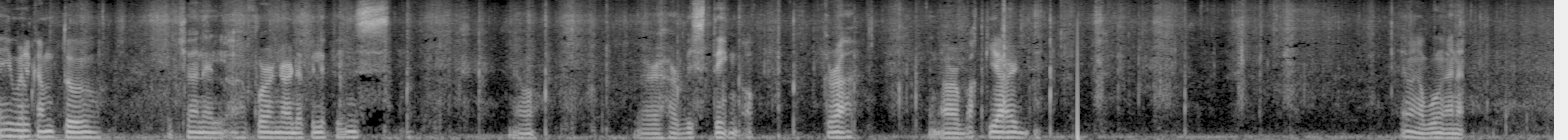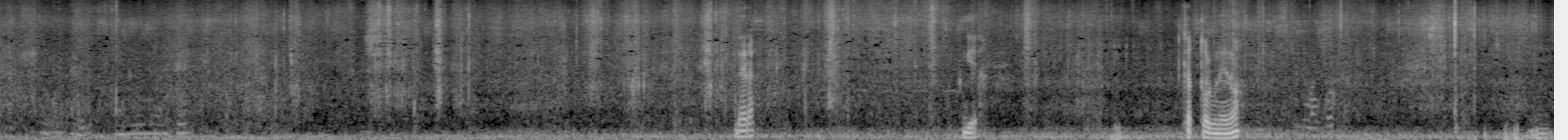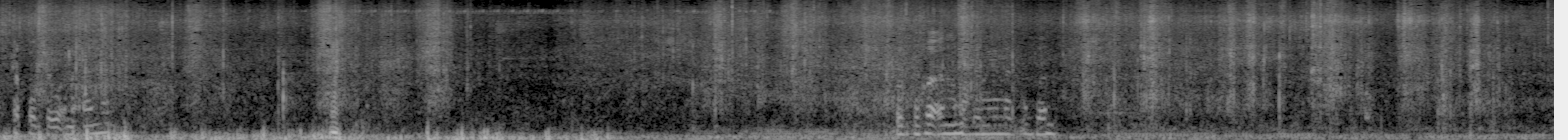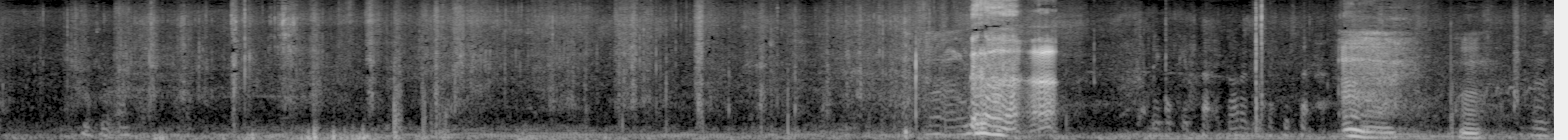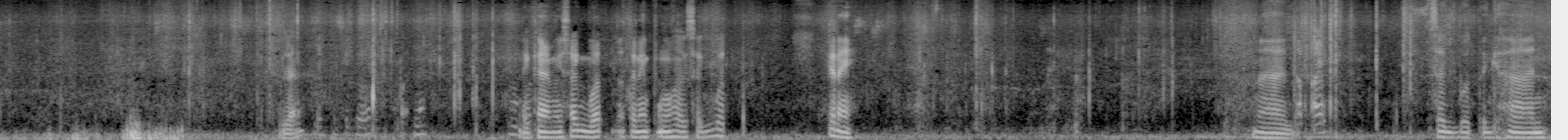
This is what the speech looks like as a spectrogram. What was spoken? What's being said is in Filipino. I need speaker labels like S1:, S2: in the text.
S1: Hi, welcome to the channel uh, for Narda Philippines. Now, we're harvesting okra in our backyard. Yan mga bunga na. Dara. Gila. Katol ni no?
S2: Kapag tawa na ano.
S1: Hmm.
S2: Pagbukaan mo ganyan nag-uban.
S1: Dara.
S2: Di ko kita. Ikaw di ko kita.
S1: Mm. Mm. Wala.
S2: Di ko siguro. Pa na.
S1: Nagka may sagbot. Ito na yung punguhag sagbot. Kanay. Nag
S2: Tapay.
S1: sagbot aghan.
